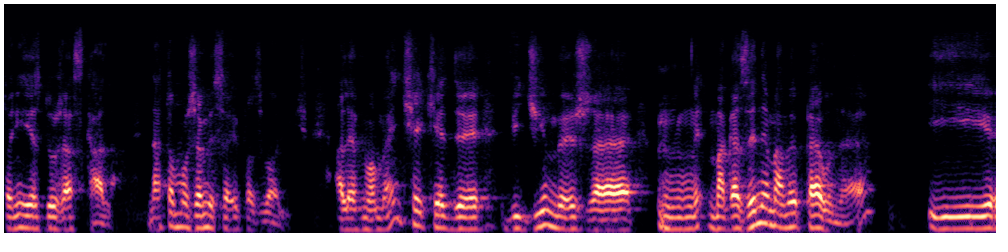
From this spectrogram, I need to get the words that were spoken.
to nie jest duża skala. Na to możemy sobie pozwolić ale w momencie, kiedy widzimy, że mm, magazyny mamy pełne i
